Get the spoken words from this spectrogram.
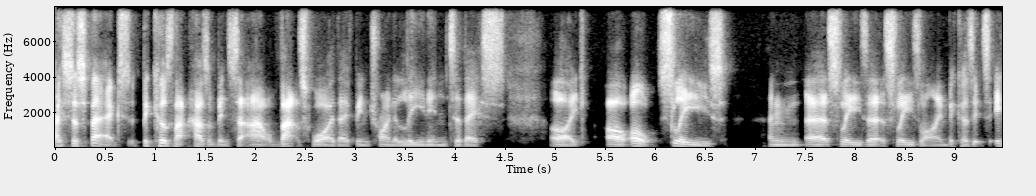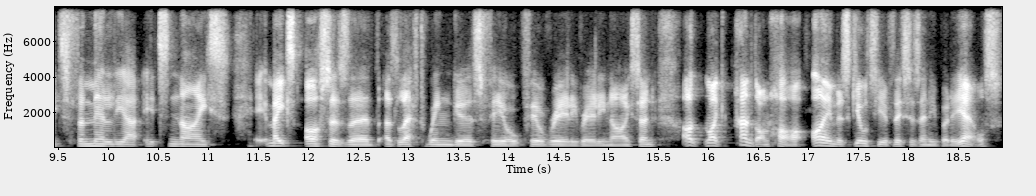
I suspect because that hasn't been set out, that's why they've been trying to lean into this, like, oh, oh, sleaze, and uh, sleaze uh, sleaze line because it's it's familiar, it's nice. It makes us as the as left wingers feel feel really really nice. And uh, like hand on heart, I'm as guilty of this as anybody else.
